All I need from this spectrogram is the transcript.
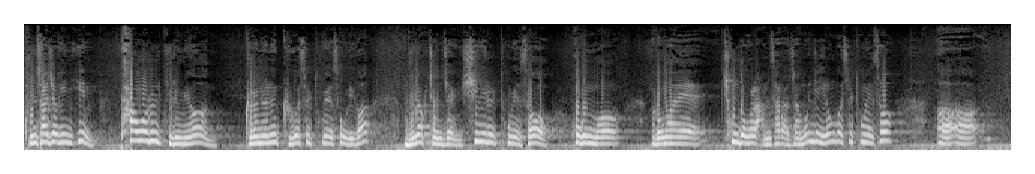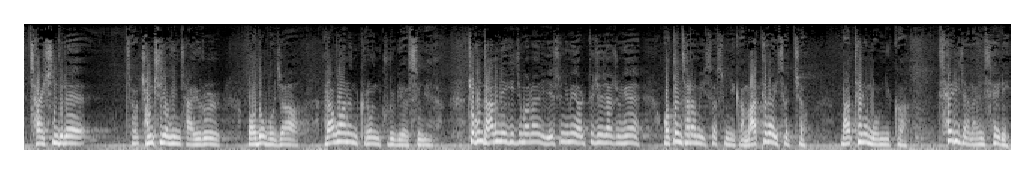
군사적인 힘, 파워를 기르면 그러면은 그것을 통해서 우리가 무력 전쟁, 시위를 통해서 혹은 뭐 로마의 총독을 암살하자 뭐 이제 이런 것을 통해서 어, 어, 자신들의 정치적인 자유를 얻어보자라고 하는 그런 그룹이었습니다. 조금 다른 얘기지만 예수님의 열두 제자 중에 어떤 사람이 있었습니까? 마태가 있었죠. 마태는 뭡니까? 세리잖아요, 세리.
